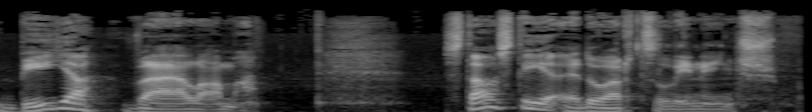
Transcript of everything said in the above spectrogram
bija vēlama. Stāstīja Eduards Liniņš.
